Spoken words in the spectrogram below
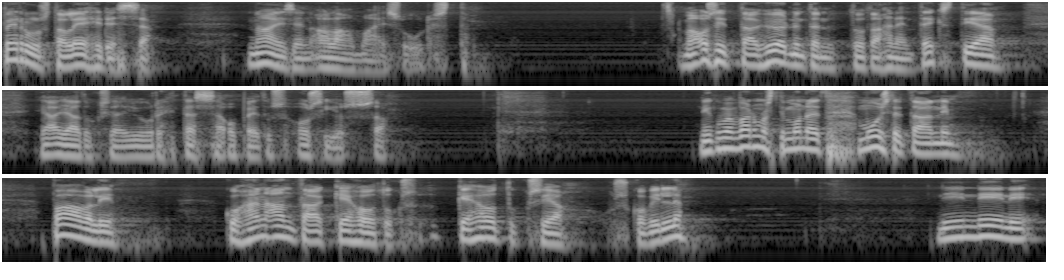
Perusta-lehdessä naisen alamaisuudesta. Mä osittain hyödyntänyt tuota hänen tekstiä ja ajatuksia juuri tässä opetusosiossa. Niin kuin me varmasti monet muistetaan, niin Paavali kun hän antaa kehotuks, kehotuksia uskoville, niin, niin, niin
